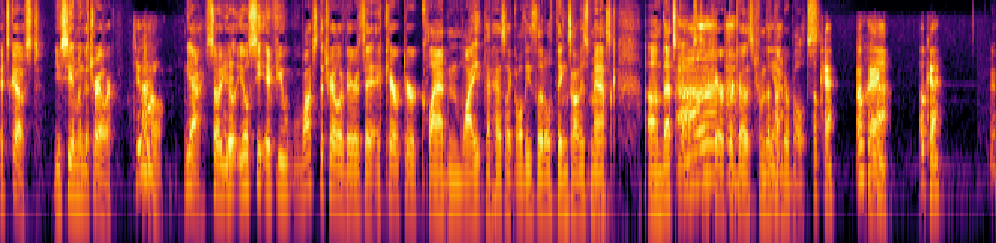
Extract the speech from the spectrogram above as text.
It's Ghost. You see him in the trailer. Dude. Oh, Yeah, so you'll you'll see if you watch the trailer. There's a, a character clad in white that has like all these little things on his mask. Um, that's Ghost, the Ah. character Ghost from the Yeah. Thunderbolts. Okay. okay. Yeah. Okay. Yeah.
